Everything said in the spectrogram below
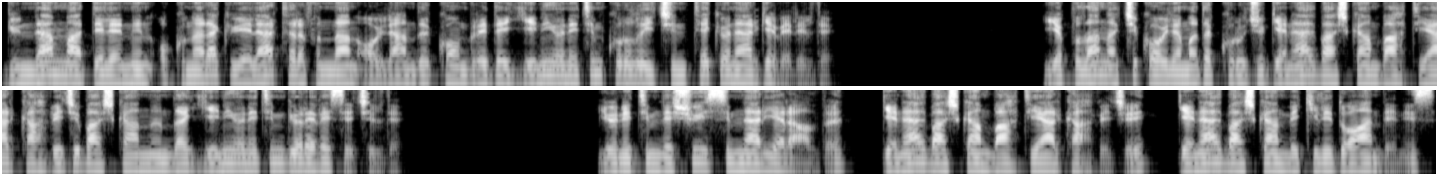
Gündem maddelerinin okunarak üyeler tarafından oylandığı kongrede yeni yönetim kurulu için tek önerge verildi. Yapılan açık oylamada kurucu Genel Başkan Bahtiyar Kahveci başkanlığında yeni yönetim göreve seçildi. Yönetimde şu isimler yer aldı: Genel Başkan Bahtiyar Kahveci, Genel Başkan Vekili Doğan Deniz,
